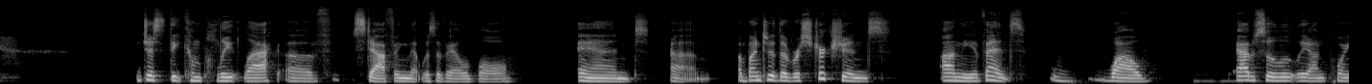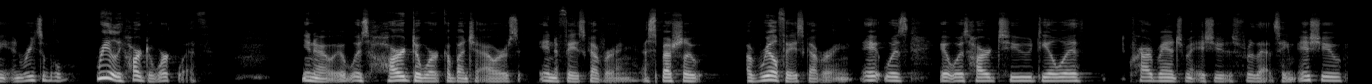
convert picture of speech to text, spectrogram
just the complete lack of staffing that was available and um, a bunch of the restrictions on the events, while absolutely on point and reasonable, really hard to work with. You know, it was hard to work a bunch of hours in a face covering, especially a real face covering. It was it was hard to deal with crowd management issues for that same issue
